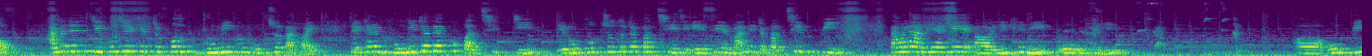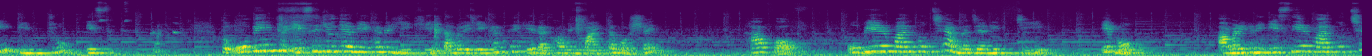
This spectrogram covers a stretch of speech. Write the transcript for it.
অফ আমরা জানি ত্রিভুজের ক্ষেত্রফল ভূমি গুণ উচ্চতা হয়। তো এখানে ভূমিটা দেখো পাচ্ছি টি এবং উচ্চতাটা পাচ্ছি যে এসি এর মান, এটা পাচ্ছি পি তাহলে আমি আগে লিখে নিই O P O P into AC তো ও পি ইন্টু এসি যদি আমি এখানে লিখি, তাহলে এখান থেকে দেখো আমি মানটা বসাই। হাফ অফ ও বি এর মান হচ্ছে আমরা জানি টি এবং আমার এখানে এসি এর মান হচ্ছে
